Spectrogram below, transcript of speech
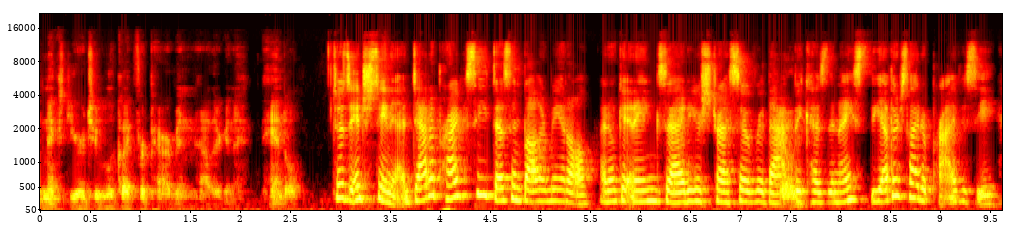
the next year or two look like for Paraben and how they're going to handle? So it's interesting. Data privacy doesn't bother me at all. I don't get any anxiety or stress over that Really? because the nice, the other side of privacy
